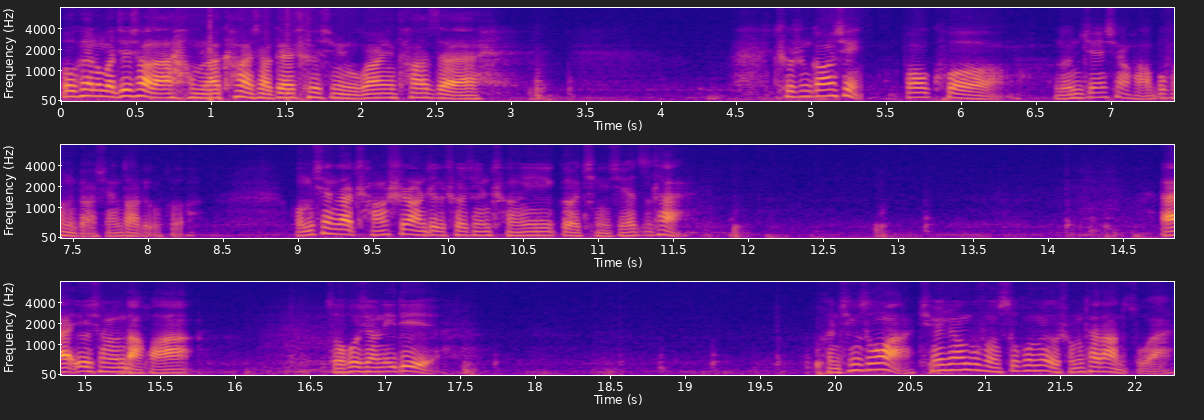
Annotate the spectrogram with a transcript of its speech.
OK，那么接下来我们来看一下该车型有关于它在车身刚性，包括轮间限滑部分的表现到底如何。我们现在尝试让这个车型呈一个倾斜姿态。哎，右前轮打滑，左后悬离地，很轻松啊！前悬部分似乎没有什么太大的阻碍。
